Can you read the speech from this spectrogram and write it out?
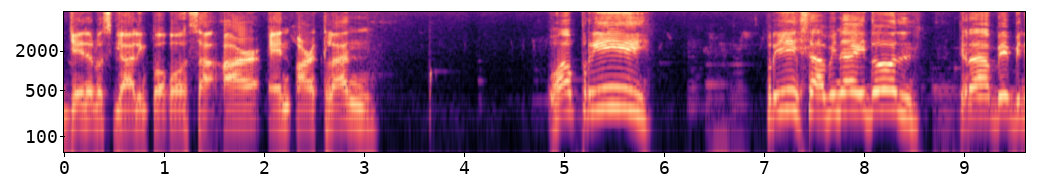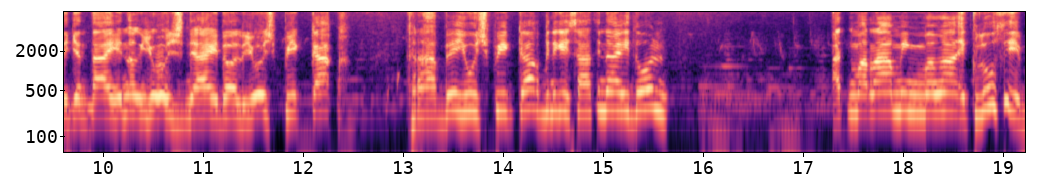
generous galing po ko sa RNR clan. Wow, free! Free, sabi na idol. Grabe, binigyan tayo ng huge ni idol. Huge peacock. Grabe, huge peacock. Binigay sa atin na idol. At maraming mga exclusive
